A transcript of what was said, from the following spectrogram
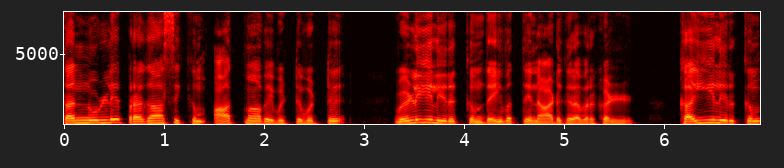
தன்னுள்ளே பிரகாசிக்கும் ஆத்மாவை விட்டுவிட்டு வெளியில் இருக்கும் தெய்வத்தை நாடுகிறவர்கள் கையில் இருக்கும்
